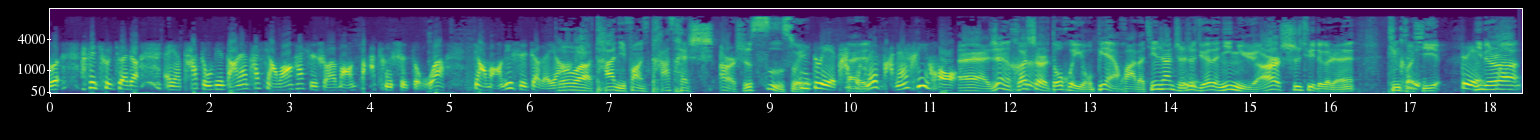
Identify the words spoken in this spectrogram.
子，就觉着，哎呀，他周边当然他向往还是说往大城市走啊，向往的是这个样。不不，他你放心，他才十二十四岁，嗯，对他将来发展很好。哎，任何事儿都会有变化的。金山只是觉得你女儿失去这个人，挺可惜。你比如说，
